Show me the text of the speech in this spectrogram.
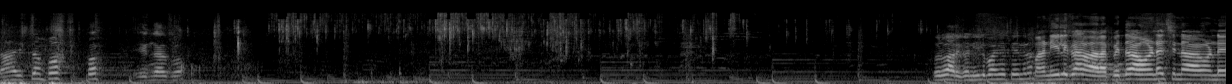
నా ఇష్టం పో. పో ఏం కాదు నీళ్ళు పని చేస్తే మన నీళ్ళు కావాలా? పెద్దగా ఉండే చిన్నగా ఉండే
